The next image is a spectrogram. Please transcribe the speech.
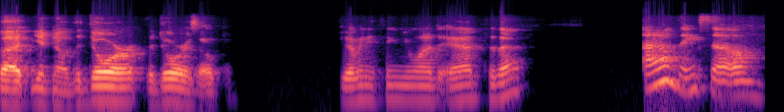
But you know, the door the door is open. Do you have anything you wanted to add to that? I don't think so.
